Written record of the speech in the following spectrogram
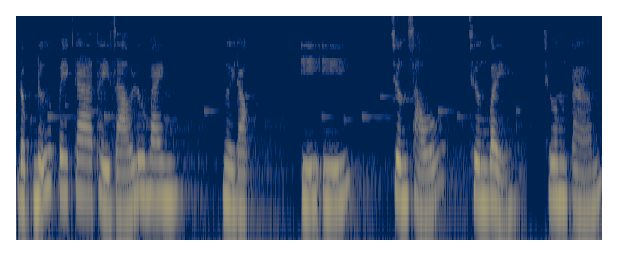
Độc nữ PK thầy giáo Lưu Manh Người đọc Ý ý Chương 6 Chương 7 Chương 8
